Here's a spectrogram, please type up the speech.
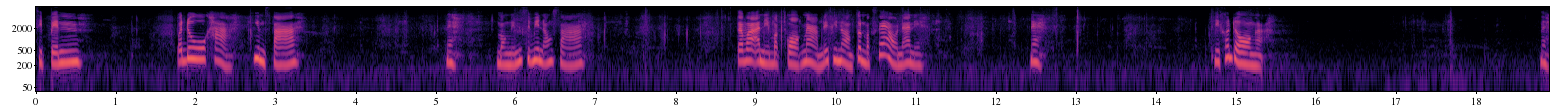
สิเป็นประดูค่ะหิมสาเนี่ยมองนี้มันสิมีน้องสา แต่ว่าอันนี้บักกอกน้ำได้พี่น้องต้นบักแซวนะนี่เนี่ยที่เขาดองอะ่ะเนี่ย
